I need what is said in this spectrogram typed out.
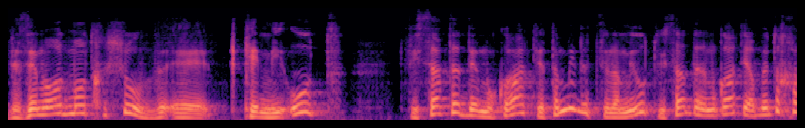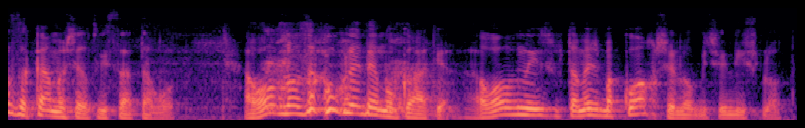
וזה מאוד מאוד חשוב. כמיעוט, תפיסת הדמוקרטיה, תמיד אצל המיעוט תפיסת הדמוקרטיה הרבה יותר חזקה מאשר תפיסת הרוב. הרוב לא זקוק לדמוקרטיה, הרוב משתמש בכוח שלו בשביל לשלוט.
